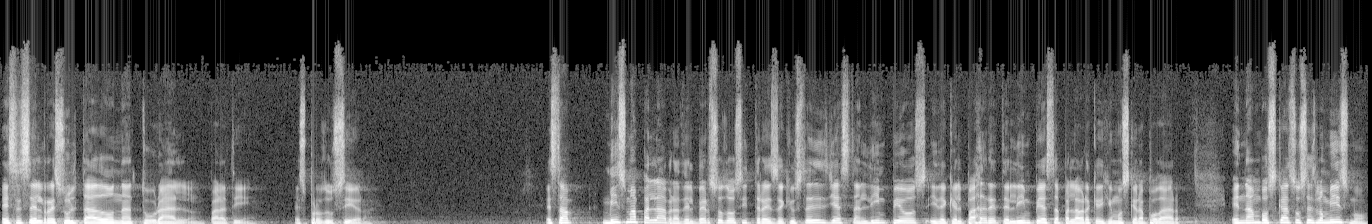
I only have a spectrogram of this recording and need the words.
Ese es el resultado natural para ti, es producir. Esta misma palabra del verso 2 y 3 de que ustedes ya están limpios y de que el Padre te limpia, esta palabra que dijimos que era podar, en ambos casos es lo mismo.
